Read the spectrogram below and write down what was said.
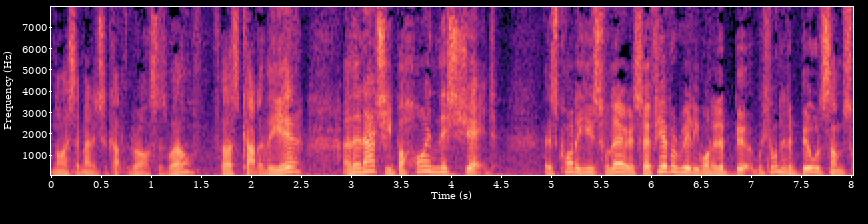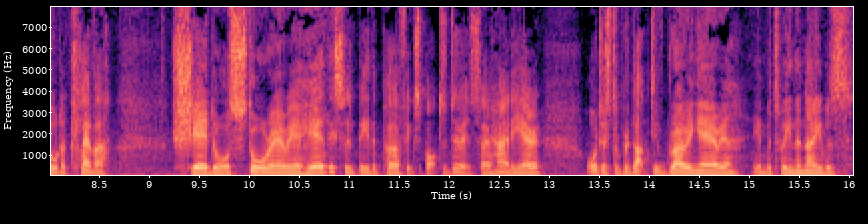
Nice they managed to cut the grass as well. First cut of the year. And then actually behind this shed, there's quite a useful area. So if you ever really wanted to build, if you wanted to build some sort of clever shed or store area here, this would be the perfect spot to do it. So handy area, or just a productive growing area in between the neighbours.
